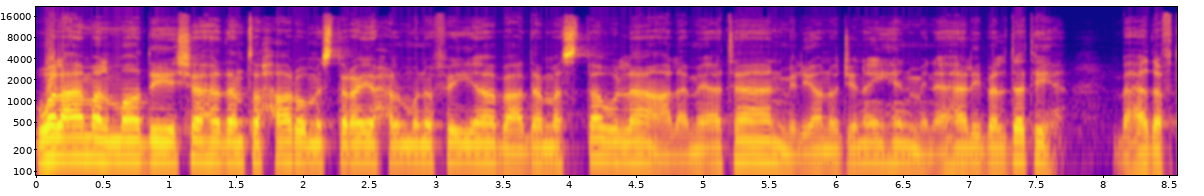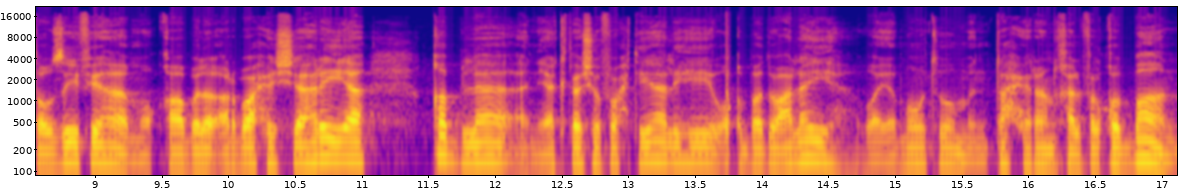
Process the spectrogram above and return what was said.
والعام الماضي شهد انتحار مستريح المنوفية بعدما استولى على 200 مليون جنيه من أهالي بلدته بهدف توظيفها مقابل الأرباح الشهرية قبل أن يكتشفوا احتياله ويقبضوا عليه ويموت منتحرا خلف القضبان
